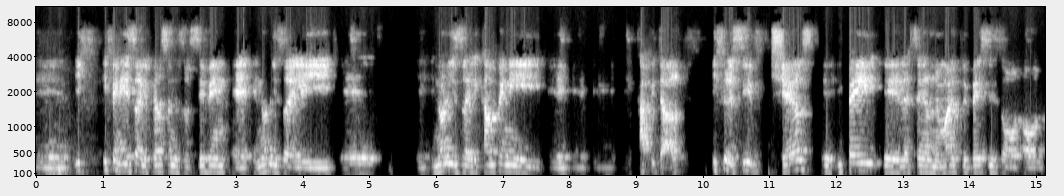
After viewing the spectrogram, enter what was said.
uh, if, if an Israeli person is receiving a, a non-Israeli non-Israeli company eh, eh, eh, capital, if you receive shares, you pay, let's say, on a monthly basis or, or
